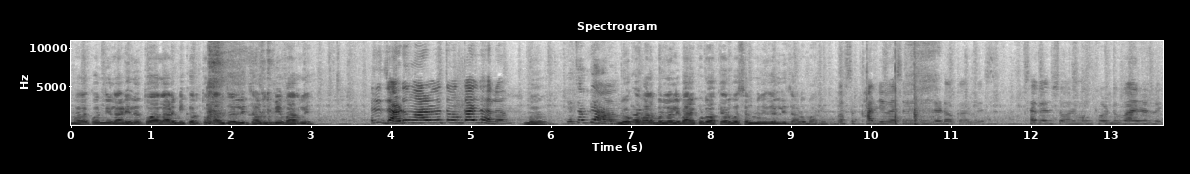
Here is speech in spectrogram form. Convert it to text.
मला कोण नाही लाडीलं तो लाड मी करतो. काल जरली झाडून मी मारले. अरे झाडू मारलं तर मग काय झालं? मग? लोक मला म्हणले बायको डोक्यावर बसन म्हणजे गल्ली झाडू मारलं. बस खाली बस मी तुमच्या डोक्यावर बस. सगळ्यांसमोर मग फोटो व्हायरल होईल.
